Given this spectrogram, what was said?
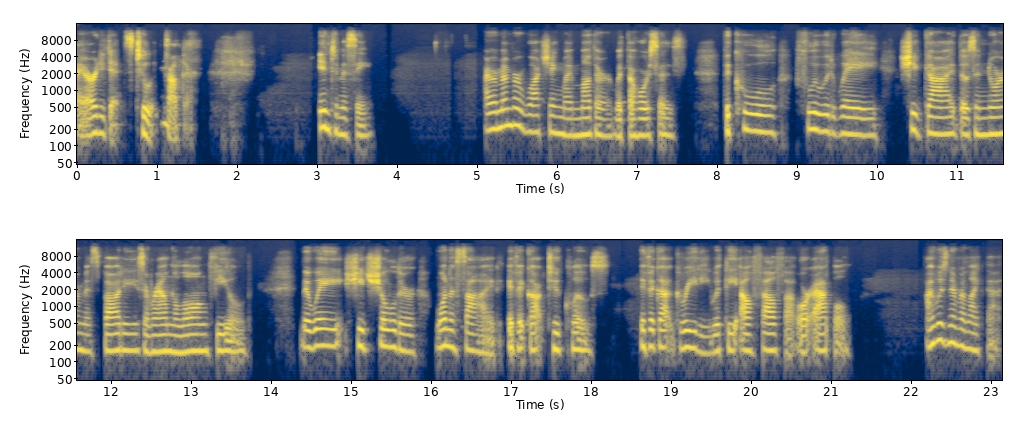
I already did. It's too late. It's out there. Intimacy. I remember watching my mother with the horses, the cool, fluid way she'd guide those enormous bodies around the long field, the way she'd shoulder one aside if it got too close, if it got greedy with the alfalfa or apple, I was never like that.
